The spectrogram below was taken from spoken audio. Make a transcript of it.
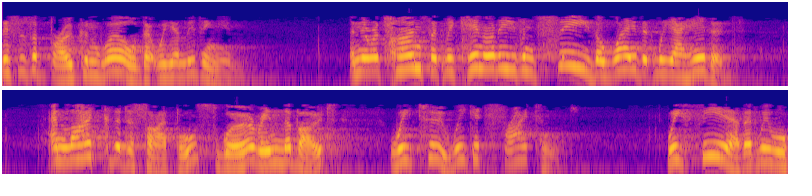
This is a broken world that we are living in. And there are times that we cannot even see the way that we are headed. And like the disciples were in the boat, we too, we get frightened. We fear that we will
